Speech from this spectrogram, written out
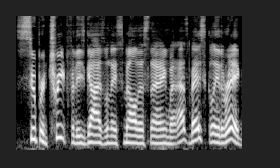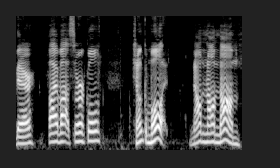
super treat for these guys when they smell this thing, but that's basically the rig there. Five aught circle, chunk of mullet. Nom nom nom.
